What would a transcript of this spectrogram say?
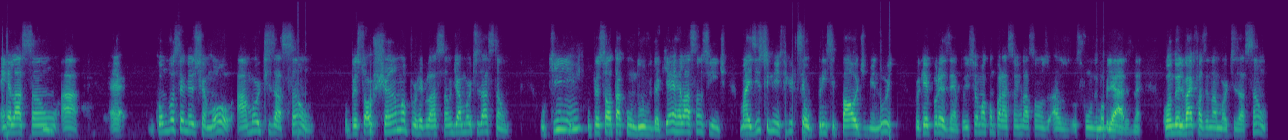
em relação a. É, como você mesmo chamou, a amortização, o pessoal chama por regulação de amortização. O que uhum. o pessoal está com dúvida aqui é a relação seguinte, mas isso significa que seu principal diminui? Porque, por exemplo, isso é uma comparação em relação aos, aos fundos imobiliários, né? Quando ele vai fazendo amortização,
